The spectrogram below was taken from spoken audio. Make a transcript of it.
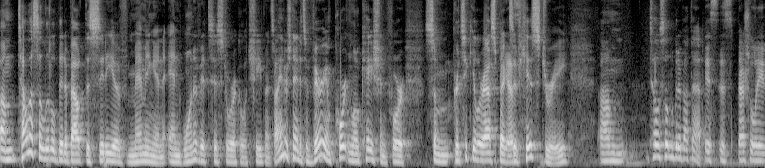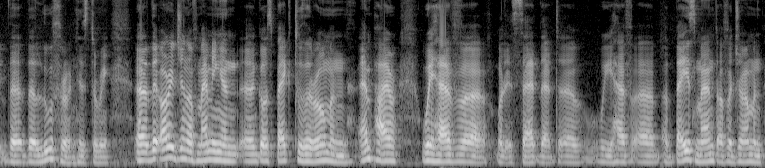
Um, tell us a little bit about the city of Memmingen and one of its historical achievements. I understand it's a very important location for some particular aspects Yes. of history. Um, tell us a little bit about that. especially the, the Lutheran history. Uh, the origin of Memmingen uh, goes back to the Roman Empire. We have uh, what is said that uh, we have a, a basement of a German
